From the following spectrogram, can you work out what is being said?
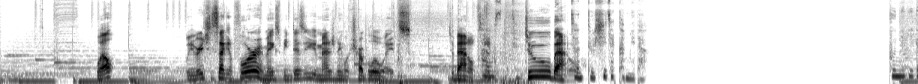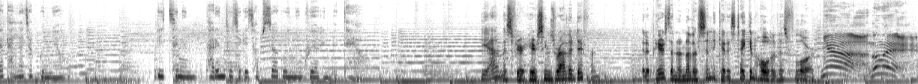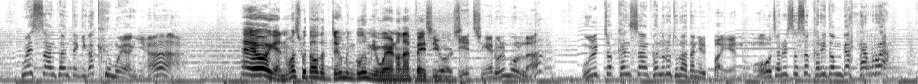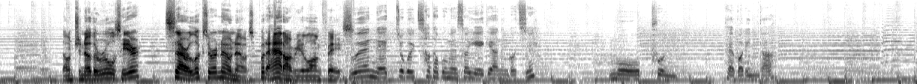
Well, we reached the second floor. It makes me dizzy imagining what trouble awaits. To battle, team. 파우스트, To battle. 전투 시작합니다. 분위기가 달라졌군요. 2층은 다른 조직이 접수하고 있는 구역인 듯해요. The atmosphere here seems rather different. It appears that another syndicate has taken hold of this floor. 야, 너네 왜 쌍판 떼기가 그 모양이야? Hey, Oigan, what's with all the doom and gloom you're wearing on that face of yours? 2층의 룰 몰라? 울적한 쌍판으로 돌아다닐 바엔 모자를 써서 가리던가 해라. Don't you know the rules here? Sour looks are a no-no, so put a hat over your long face. 왜 내 쪽을 쳐다보면서 얘기하는 거지? 모분 해버린다.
